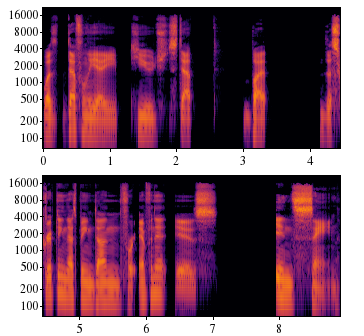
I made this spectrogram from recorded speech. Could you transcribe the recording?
was definitely a huge step, but the scripting that's being done for Infinite is insane.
